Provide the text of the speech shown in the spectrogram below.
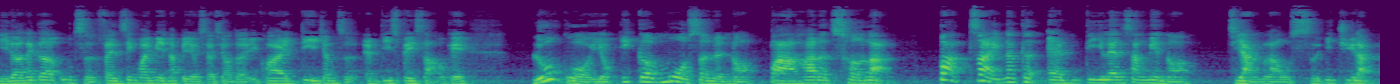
你的那个屋子 fencing 外面那边有小小的一块地，这样子 empty space 啦，OK？如果有一个陌生人哦，把他的车啦摆在那个 empty land 上面哦，讲老实一句啦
